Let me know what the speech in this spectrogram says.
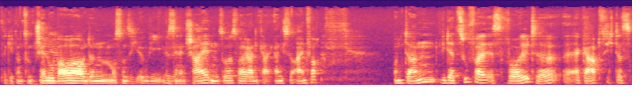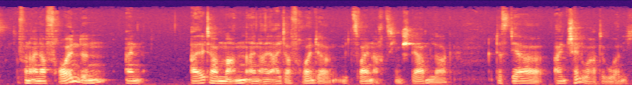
da geht man zum Cellobauer und dann muss man sich irgendwie ein bisschen entscheiden und so. Das war gar nicht, gar nicht so einfach. Und dann, wie der Zufall es wollte, ergab sich, dass von einer Freundin ein alter Mann, ein, ein alter Freund, der mit 82 im Sterben lag, dass der ein Cello hatte, wo er nicht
